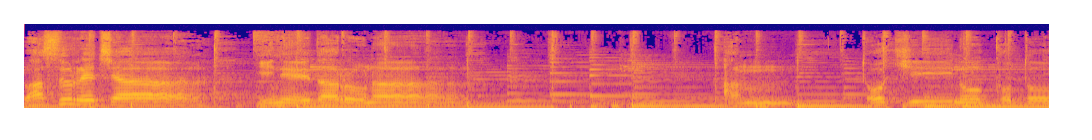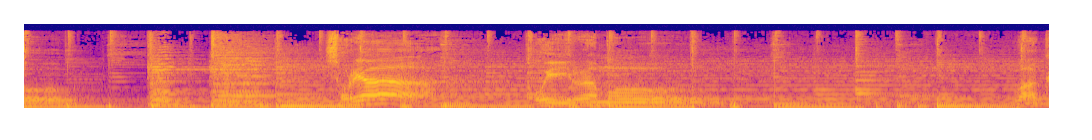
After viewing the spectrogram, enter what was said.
忘れちゃいねえだろうな。あん時のこと。そりゃおいらも。若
